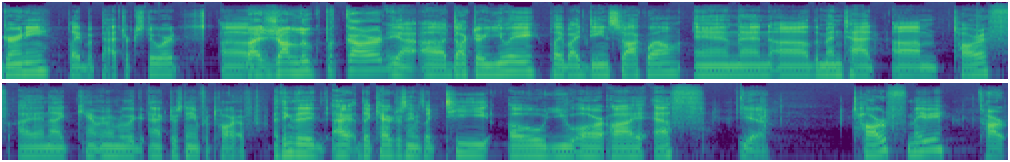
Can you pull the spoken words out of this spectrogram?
Gurney, played by Patrick Stewart. Uh, by Jean-Luc Picard. yeah, uh, Dr. Yueh, played by Dean Stockwell, and then uh, the Mentat um, Tarif, I, and I can't remember the actor's name for Tarif. I think the the character's name is like T O U R I F. Yeah, Tarf, maybe. Tar.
